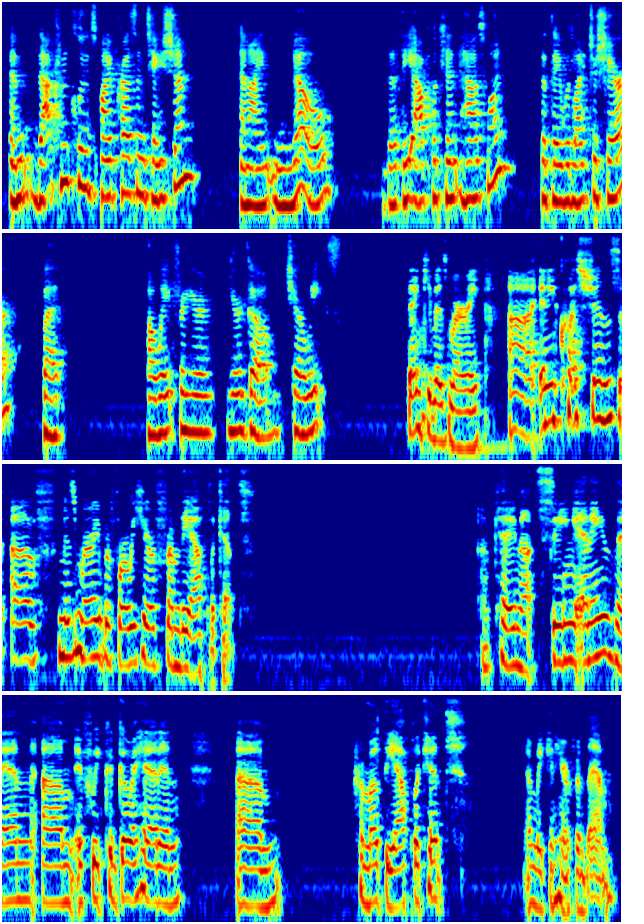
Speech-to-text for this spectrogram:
And that concludes my presentation. And I know that the applicant has one that they would like to share, but I'll wait for your, your go, Chair Weeks. Thank you, Ms. Murray. Uh, Any questions of Ms. Murray before we hear from the applicant? Okay, not seeing any, then um, if we could go ahead and um, promote the applicant and we can hear from them.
